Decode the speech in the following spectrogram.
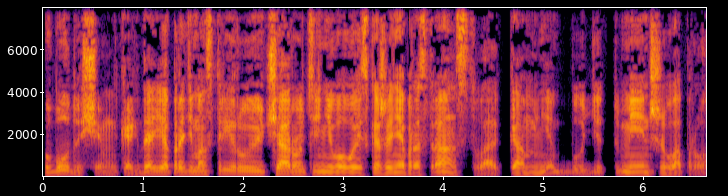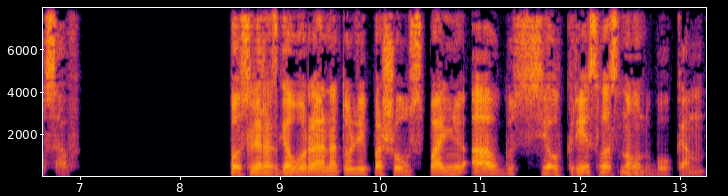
В будущем, когда я продемонстрирую чару теневого искажения пространства, ко мне будет меньше вопросов. После разговора Анатолий пошел в спальню, а Август сел в кресло с ноутбуком.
